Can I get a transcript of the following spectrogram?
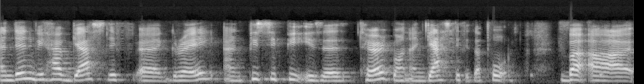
And then we have gas lift uh, gray and PCP is a third one and gas lift is a fourth. But uh,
